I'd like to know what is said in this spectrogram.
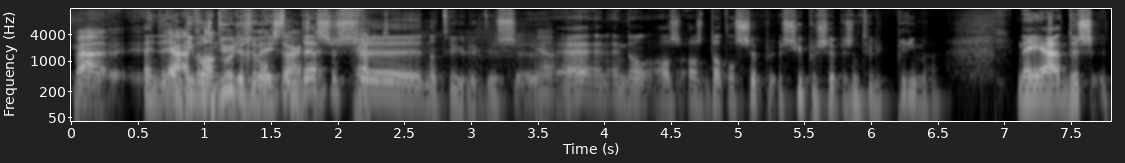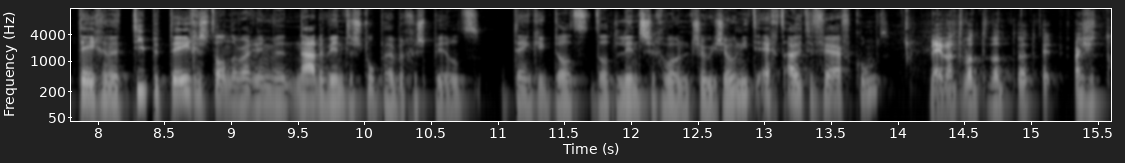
Maar, en, ja, en het die was duurder geweest dan? Dessers eh, natuurlijk. Dus, Ja. hè, en, en dan als, als dat als super, super sub is natuurlijk prima. Nee ja, dus tegen het type tegenstander waarin we na de winterstop hebben gespeeld... denk ik dat, dat Linse gewoon sowieso niet echt uit de verf komt. Nee, wat, wat, wat, wat, als je het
